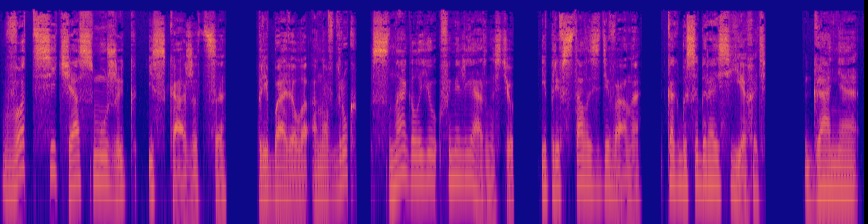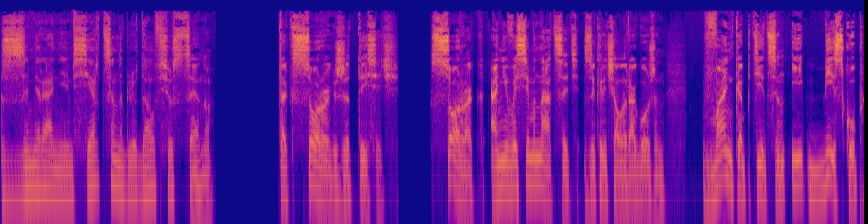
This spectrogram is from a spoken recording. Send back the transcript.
Вот сейчас мужик и скажется», — прибавила она вдруг с наглою фамильярностью и привстала с дивана, как бы собираясь ехать. Ганя с замиранием сердца наблюдал всю сцену. «Так сорок же тысяч! Сорок, а не восемнадцать!» — закричал Рогожин. «Ванька Птицын и Бискуп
